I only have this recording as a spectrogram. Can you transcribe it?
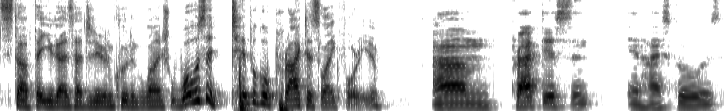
stuff that you guys had to do, including lunch, what was a typical practice like for you? Um, practice in in high school was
